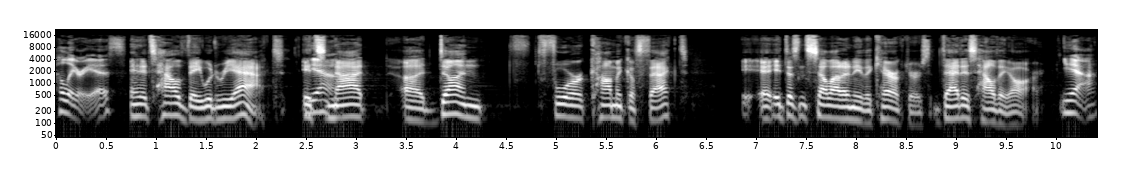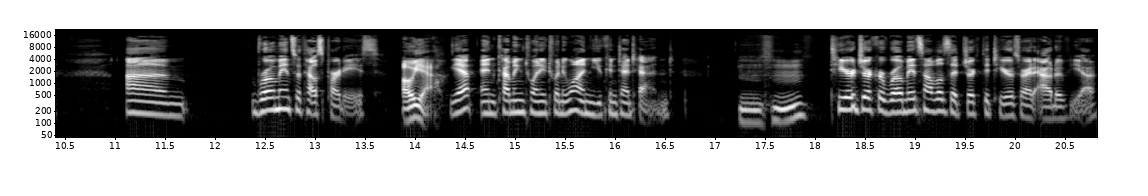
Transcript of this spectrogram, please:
hilarious. and it's how they would react. It's Yeah. not uh, done f- for comic effect. It, it doesn't sell out any of the characters. That is how they are. Yeah. Um, romance with house parties. Oh yeah, Yep. And coming 2021, you can attend. Mm-hmm. Tear jerker romance novels that jerk the tears right out of you.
